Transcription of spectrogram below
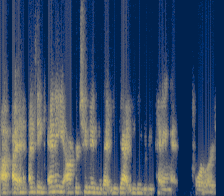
I, I think any opportunity that you get, you need to be paying it forward.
